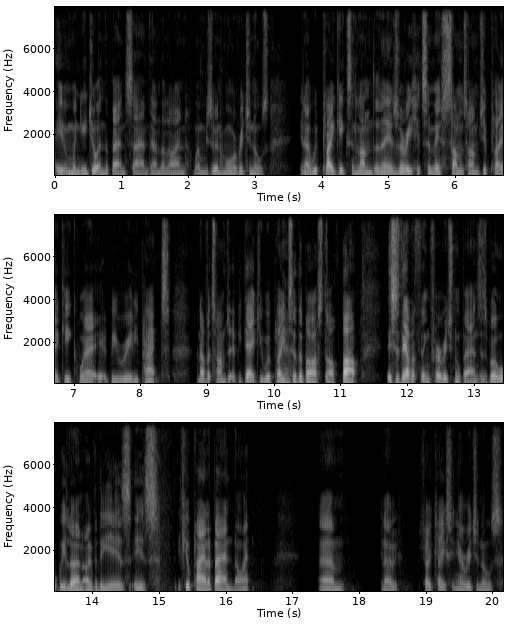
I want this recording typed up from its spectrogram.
even when you joined the band, Sam, down the line when we were doing more originals, you know, we'd play gigs in London, and it was very hit and miss. Sometimes you'd play a gig where it'd be really packed, and other times it'd be dead. You would play Yeah. to the bar staff, but this is the other thing for original bands as well. What we learnt over the years is if you're playing a band night, um, you know, showcasing your originals,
